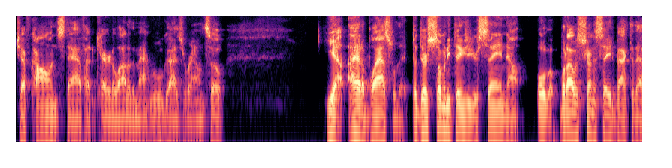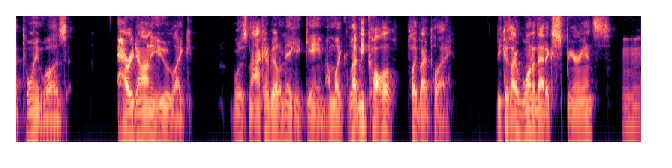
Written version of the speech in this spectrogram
Jeff Collins' staff had carried a lot of the Matt Rhule guys around, so yeah, I had a blast with it. But there's so many things that you're saying now. What I was trying to say back to that point was Harry Donahue like was not going to be able to make a game. I'm like, let me call play by play because I wanted that experience. Mm-hmm.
